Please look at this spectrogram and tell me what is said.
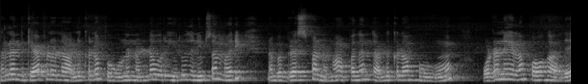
நல்லா அந்த கேப்பில் உள்ள அழுக்கெல்லாம் போகணும். நல்லா ஒரு இருபது நிமிஷம் மாதிரி நம்ம ப்ரெஷ் பண்ணணும். அப்போ தான் அந்த அழுக்கெல்லாம் போகும். உடனே எல்லாம் போகாது.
